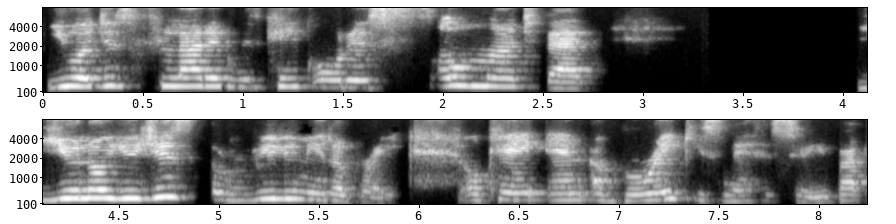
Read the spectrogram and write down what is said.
you are just flooded with cake orders so much that you know you just really need a break okay and a break is necessary but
